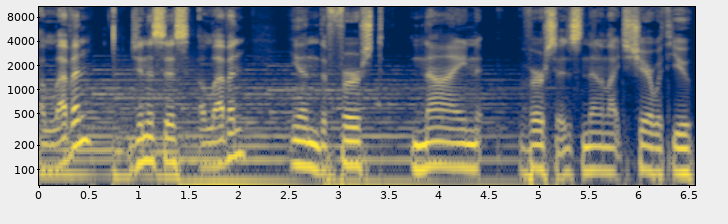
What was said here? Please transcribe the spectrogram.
11. Genesis 11 in the first nine verses. And then I'd like to share with you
